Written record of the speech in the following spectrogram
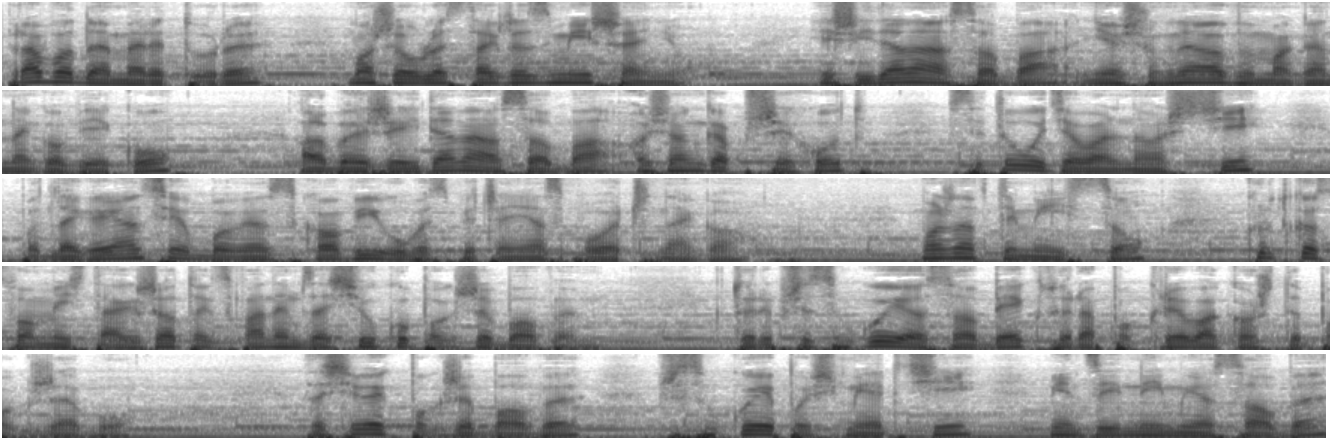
Prawo do emerytury może ulec także zmniejszeniu, jeśli dana osoba nie osiągnęła wymaganego wieku albo jeżeli dana osoba osiąga przychód z tytułu działalności podlegającej obowiązkowi ubezpieczenia społecznego. Można w tym miejscu krótko wspomnieć także o tzw. Tak zasiłku pogrzebowym, który przysługuje osobie, która pokryła koszty pogrzebu. Zasiłek pogrzebowy przysługuje po śmierci m.in. osoby,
